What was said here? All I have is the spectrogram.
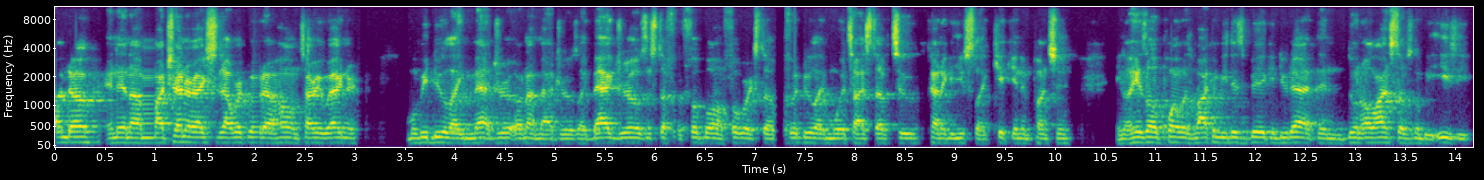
And then um, my trainer actually I work with at home, Tyree Wagner when we do like mat drill or not mat drills, like bag drills and stuff for football and footwork stuff, we'll do like Muay Thai stuff too, kind of get used to like kicking and punching. You know, his whole point was if I can be this big and do that, then doing online stuff is gonna be easy.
